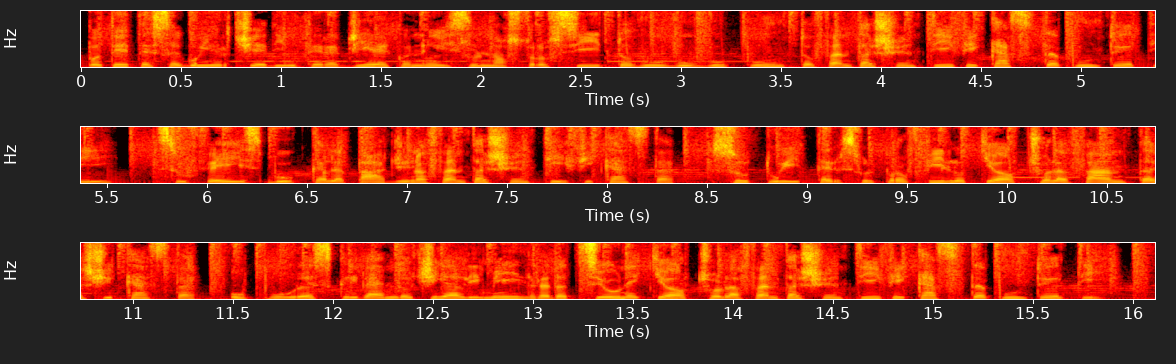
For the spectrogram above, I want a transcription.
Potete seguirci ed interagire con noi sul nostro sito www.fantascientificast.it, su Facebook alla pagina Fantascientificast, su Twitter sul profilo Chiocciola Fantascicast, oppure scrivendoci all'email redazione chiocciolafantascientificast.it.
